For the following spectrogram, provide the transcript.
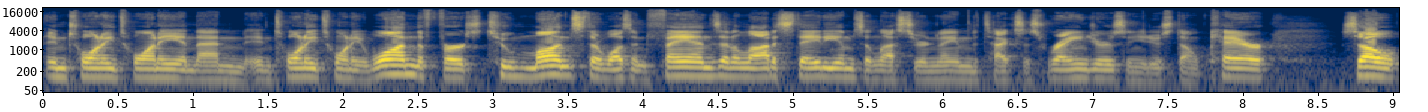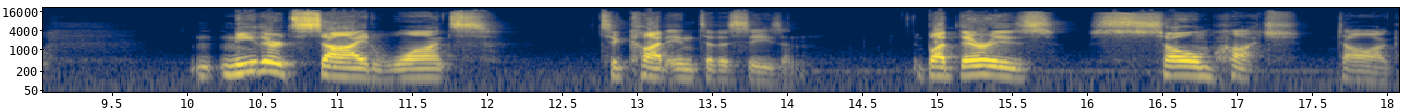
in 2020 and then in 2021 the first two months there wasn't fans in a lot of stadiums unless you're named the texas rangers and you just don't care. So neither side wants to cut into the season but there is so much dog.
